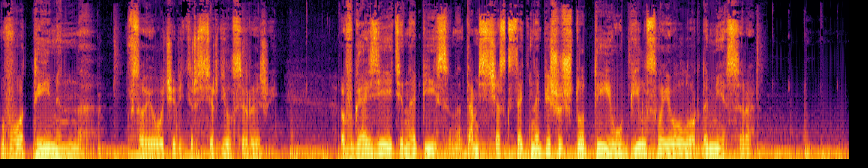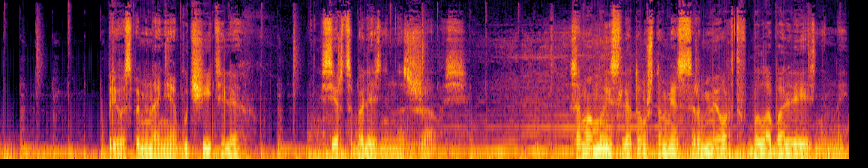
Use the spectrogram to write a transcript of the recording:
Вот именно, в свою очередь рассердился Рыжий. В газете написано. Там сейчас, кстати, напишут, что ты убил своего лорда Мессера. — при воспоминании об учителе сердце болезненно сжалось. Сама мысль о том, что Мессер мертв, была болезненной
